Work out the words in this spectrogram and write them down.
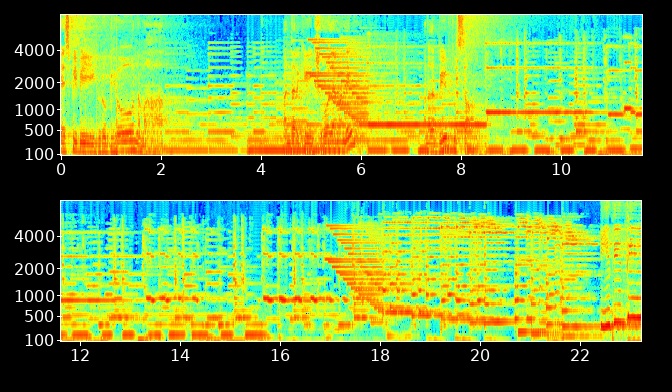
SPB గురుభ్యో నమ. అందరికీ శుభోదయం అండి. అనదర్ బ్యూటిఫుల్ సాంగ్ ఇది తీ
